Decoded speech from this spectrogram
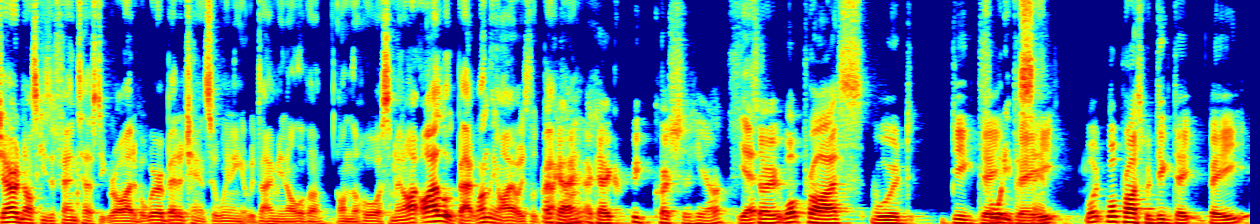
Jarrad Noske's a fantastic rider, but we're a better chance of winning it with Damien Oliver on the horse. I mean, I, I look back. One thing I always look back. Okay, on, okay. Big question here. Yeah. So, what price would Dig Deep 40%. be? What what price would Dig Deep be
